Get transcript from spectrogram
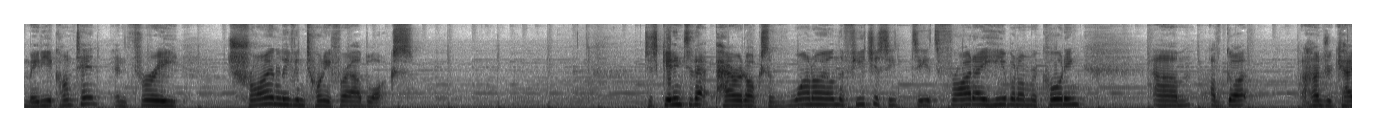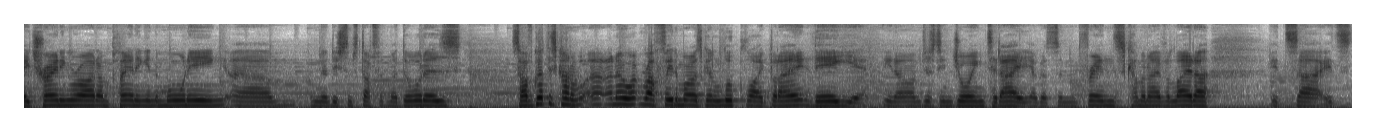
media content. And three, try and live in 24 hour blocks. Just get into that paradox of one eye on the future. See, see it's Friday here when I'm recording. Um, I've got a 100k training ride I'm planning in the morning. Um, I'm going to do some stuff with my daughters. So I've got this kind of, I know what roughly tomorrow's going to look like, but I ain't there yet. You know, I'm just enjoying today. I've got some friends coming over later. It's, uh, it's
